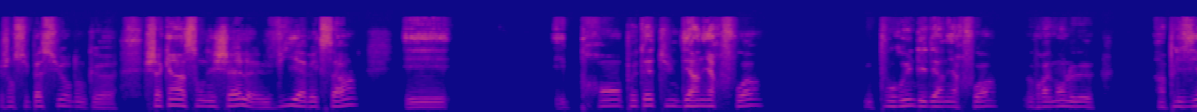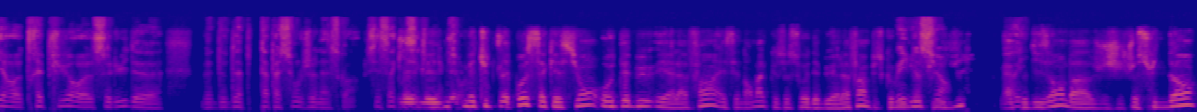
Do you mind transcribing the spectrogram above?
J'en suis pas sûr. Donc euh, chacun à son échelle vit avec ça et, et prend peut-être une dernière fois, pour une des dernières fois, vraiment le, un plaisir euh, très pur, euh, celui de, de, ta passion de jeunesse. C'est ça qui mais, mais, tu te les poses ces questions au début et à la fin, et c'est normal que ce soit au début et à la fin, puisque oui, milieu, tu vis bah en te disant bah, je, suis dedans,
